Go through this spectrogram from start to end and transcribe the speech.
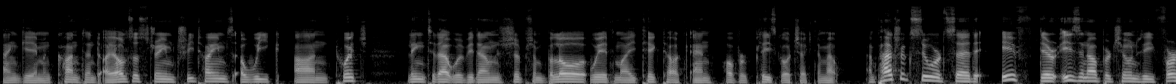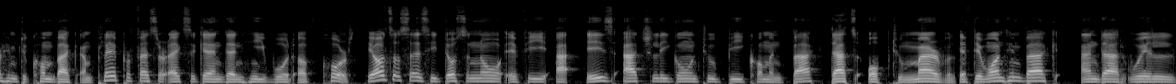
and gaming content. I also stream three times a week on Twitch. Link to that will be down in the description below with my TikTok and hover. Please go check them out. And Patrick Stewart said if there is an opportunity for him to come back and play Professor X again, then he would, of course. He also says he doesn't know if he uh, is actually going to be coming back. That's up to Marvel. If they want him back, and that we'll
